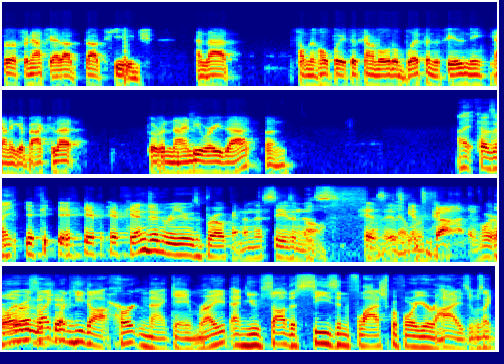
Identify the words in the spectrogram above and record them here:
for a finesse guy, that, that's huge. And that something, hopefully, it's just kind of a little blip in the season. He can kind of get back to that sort of 90 where he's at. And because if, if, if if if Hyunjin Ryu is broken and this season is oh, is, is yeah, it's gone. We're, well, we're it was like shit. when he got hurt in that game, right? And you saw the season flash before your eyes. It was like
